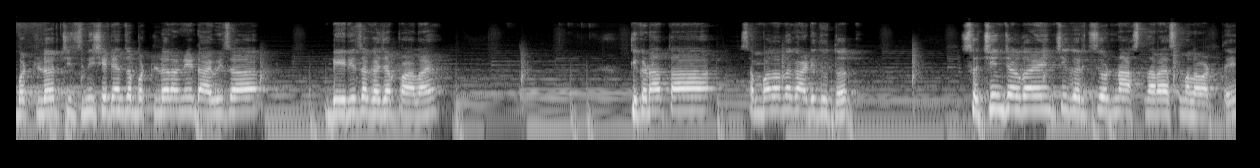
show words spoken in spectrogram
बटलर चिंचणी शेट यांचा बटलर आणि डावीचा डेअरीचा गजा पळालाय. तिकडं आता संवाद गाडीत होतं. सचिन जगदाळे यांची घरची जोडणं असणार आहे असं मला वाटते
